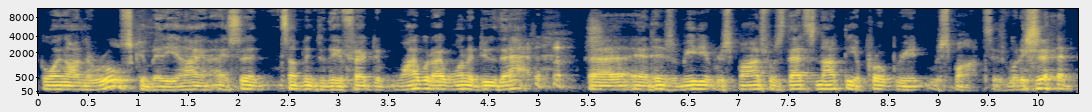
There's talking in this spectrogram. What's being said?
going on the Rules Committee. And I, I said something to the effect of, why would I want to do that? uh, and his immediate response was, that's not the appropriate response, is what he said.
